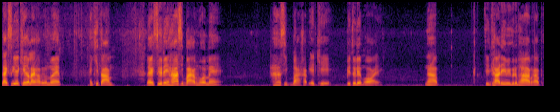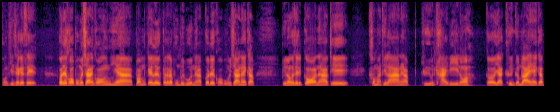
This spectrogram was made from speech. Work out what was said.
แลกซื้อ SK เท่าไหร่ครับพ่อแม่ ให้คิดตาม แลกซื้อในห้าสิบาทครับพ่อแม่ห้าสิบบาทครับ SK ปิโตรเลียมออยล์นะครับ สินค้าดีมีคุณภาพครับของทีมชาเกษตร ก็ได้ขอโปรโมชั่นของเฮียปั๊มไกเลิกพัฒนภูมิไพบูลนะครับ ก็ได้ขอโปรโมชั่นให้กับพี่น้องเกษตรกรนะครับที่เข้ามาที่ร้านนะครับ คือมันขายดีเนาะ ก็อยากคืนกำไรให้กับ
